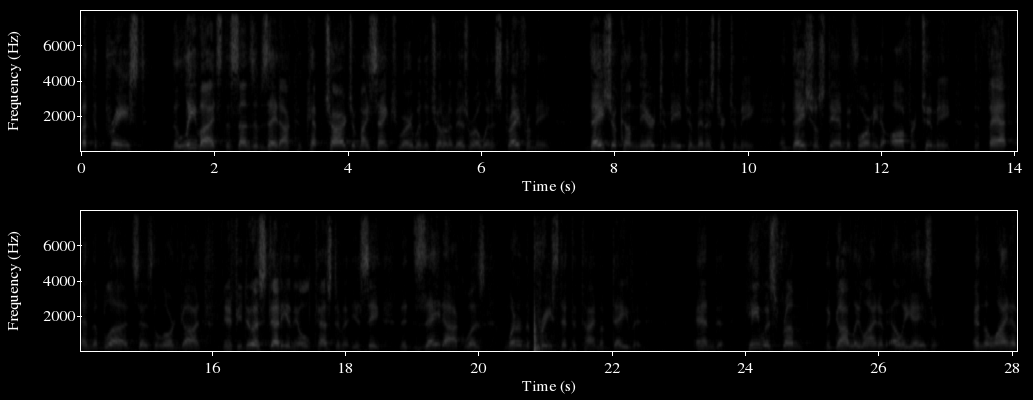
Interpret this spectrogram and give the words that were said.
but the priest the Levites the sons of Zadok who kept charge of my sanctuary when the children of Israel went astray from me they shall come near to me to minister to me and they shall stand before me to offer to me the fat and the blood says the Lord God and if you do a study in the Old Testament you see that Zadok was one of the priests at the time of David. And he was from the godly line of Eleazar. And the line of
